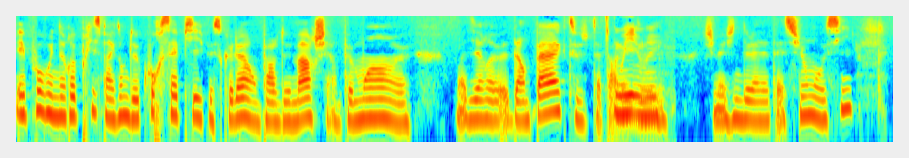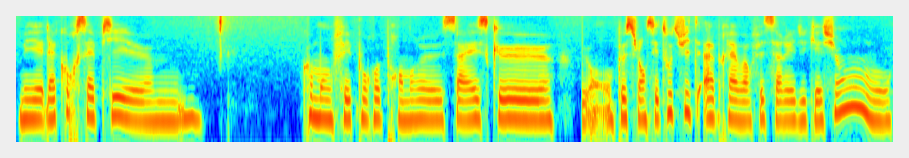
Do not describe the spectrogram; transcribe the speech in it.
Et pour une reprise, par exemple, de course à pied, parce que là, on parle de marche et un peu moins, on va dire, d'impact. Tu as parlé, oui, j'imagine, de la natation aussi, mais la course à pied Comment on fait pour reprendre ça? Est-ce que on peut se lancer tout de suite après avoir fait sa rééducation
